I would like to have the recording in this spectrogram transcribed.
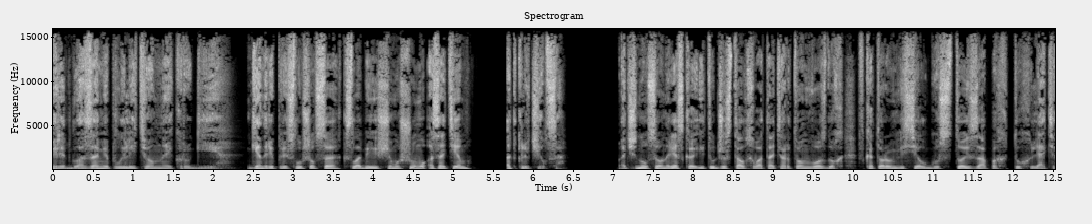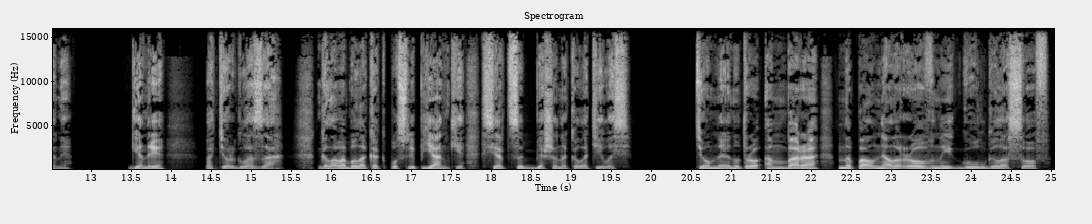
Перед глазами плыли темные круги. Генри прислушался к слабеющему шуму, а затем отключился. Очнулся он резко и тут же стал хватать ртом воздух, в котором висел густой запах тухлятины. Генри потер глаза. Голова была как после пьянки, сердце бешено колотилось. Темное нутро амбара наполнял ровный гул голосов.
